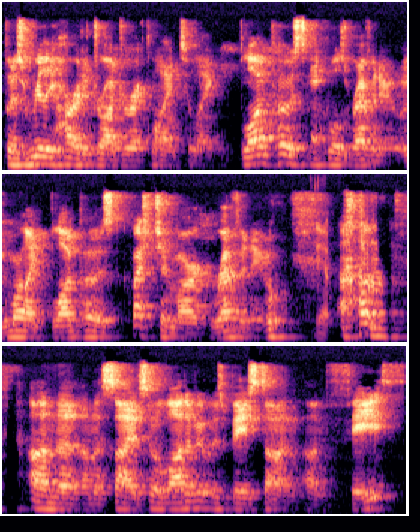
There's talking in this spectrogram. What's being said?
but it's really hard to draw a direct line to like blog post equals revenue. It was more like blog post question mark revenue Yep. um, on the on the side. So a lot of it was based on on faith,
